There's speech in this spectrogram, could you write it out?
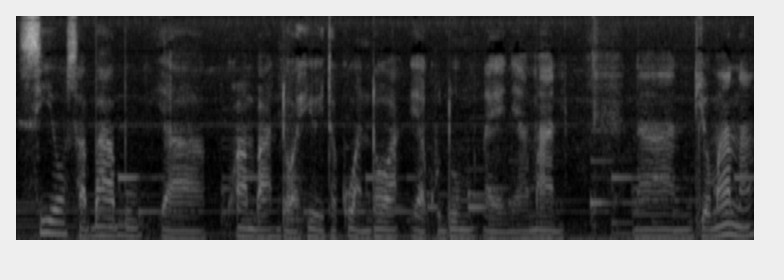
sio sababu ya kwamba ndoa hiyo itakuwa ndoa ya kudumu na yenye amani. Na ndio maana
